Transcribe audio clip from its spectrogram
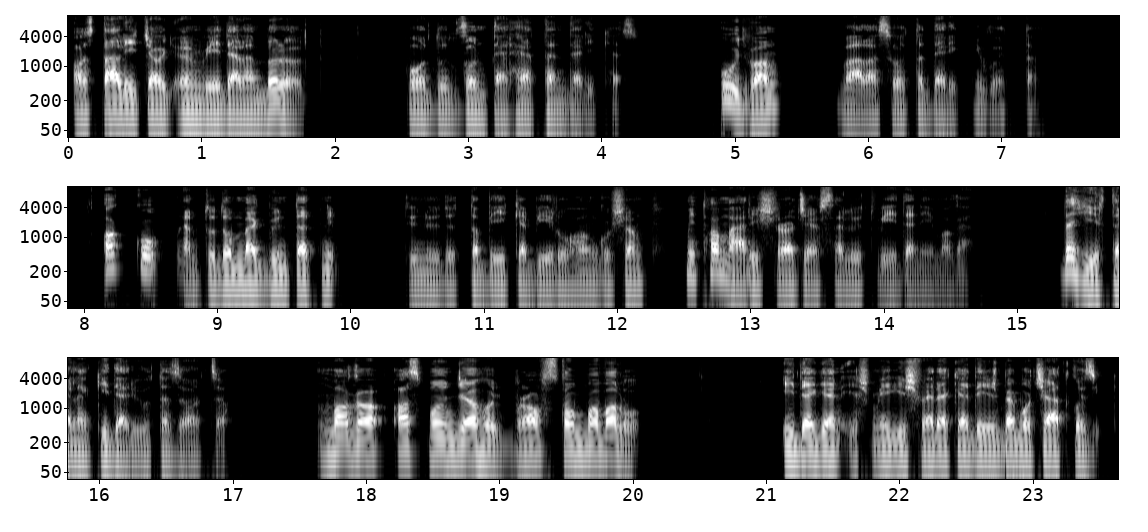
azt állítja, hogy önvédelemből ölt? Fordult Gonterherten Derikhez. Úgy van, válaszolta Derik nyugodtan. Akkor nem tudom megbüntetni, tűnődött a békebíró hangosan, mintha már is Rogers előtt védené magát de hirtelen kiderült az arca. Maga azt mondja, hogy Bravstonba való? Idegen és mégis verekedésbe bocsátkozik.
